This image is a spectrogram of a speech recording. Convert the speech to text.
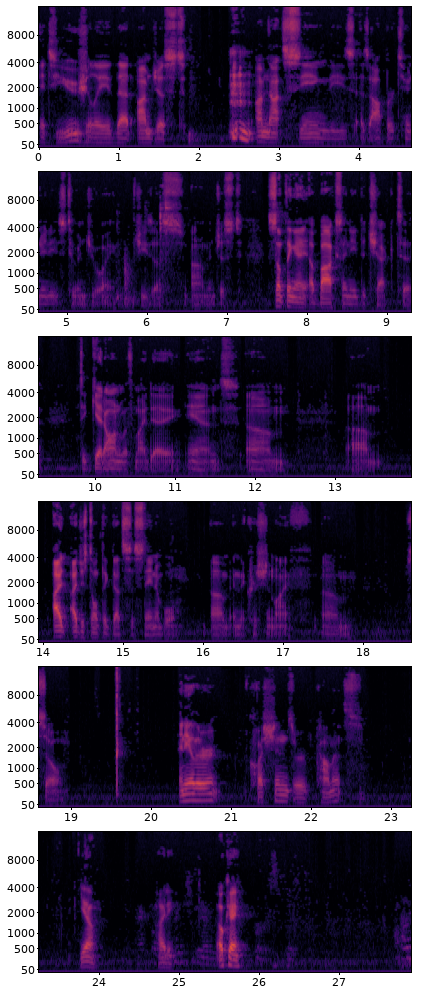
it's usually that I'm just I'm not seeing these as opportunities to enjoy Jesus um, and just something I, a box I need to check to to get on with my day and um, um, I, I just don't think that's sustainable um, in the Christian life. Um, so, any other questions or comments? Yeah, Heidi. Okay. I was,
